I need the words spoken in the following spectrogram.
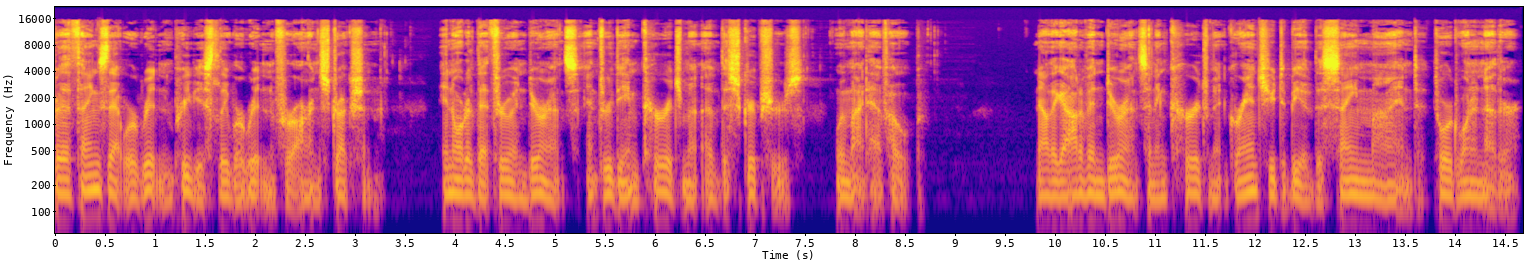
For the things that were written previously were written for our instruction, in order that through endurance and through the encouragement of the Scriptures we might have hope. Now the God of endurance and encouragement grants you to be of the same mind toward one another,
